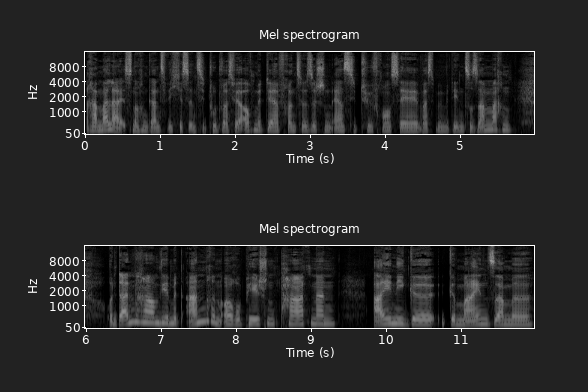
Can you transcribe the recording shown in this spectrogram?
Ramallah ist noch ein ganz wichtiges Institut, was wir auch mit der französischen Institut Français, was wir mit denen zusammen machen. Und dann haben wir mit anderen europäischen Partnern einige gemeinsame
